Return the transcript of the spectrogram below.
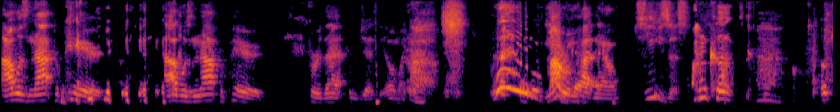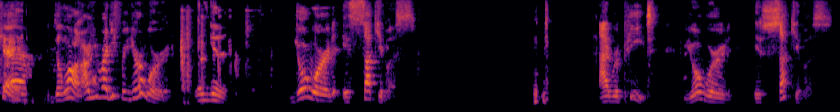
I was not prepared. I was not prepared for that from Jesse. Oh my god. Woo! My room hot now. Jesus. "I'm cooked. Okay. Uh, Delon, are you ready for your word? Let's get it." Your word is succubus. I repeat, your word is succubus.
